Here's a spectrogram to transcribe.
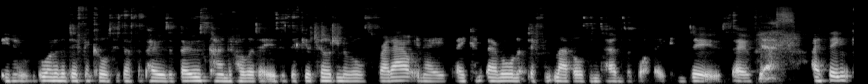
you know one of the difficulties, I suppose, of those kind of holidays is if your children are all spread out in age, they can they're all at different levels in terms of what they can do. So yes, I think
